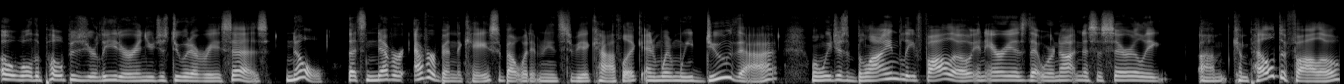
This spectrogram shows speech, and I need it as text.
oh well, the Pope is your leader and you just do whatever he says. No, that's never ever been the case about what it means to be a Catholic. And when we do that, when we just blindly follow in areas that we're not necessarily um, compelled to follow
